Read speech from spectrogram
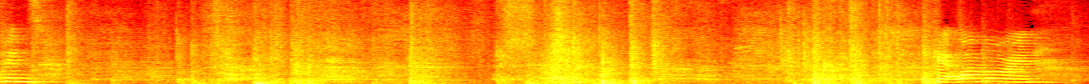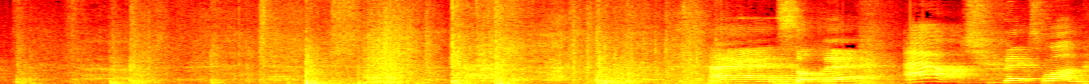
Get one more in. And stop there. Ouch. Next one.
